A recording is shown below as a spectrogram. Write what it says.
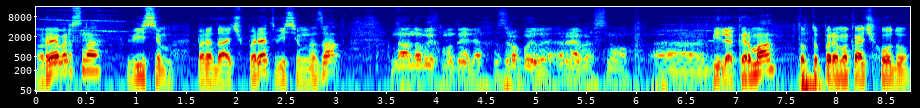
реверсна, 8 передач вперед, 8 назад. На нових моделях зробили реверсну е, біля керма, тобто перемикач ходу.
